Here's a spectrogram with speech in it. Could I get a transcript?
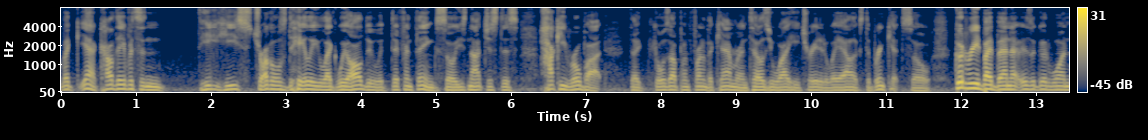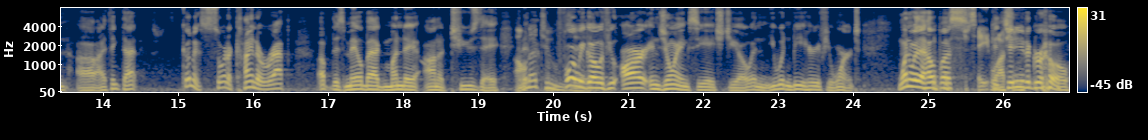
like, yeah, Kyle Davidson. He, he struggles daily like we all do with different things. So he's not just this hockey robot that goes up in front of the camera and tells you why he traded away Alex DeBrincat. So good read by Ben. That is a good one. Uh, I think that to sort of kind of wrap up this mailbag Monday on a Tuesday. On a it- Before we go, if you are enjoying CHGO, and you wouldn't be here if you weren't, one way to help us continue watching. to grow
